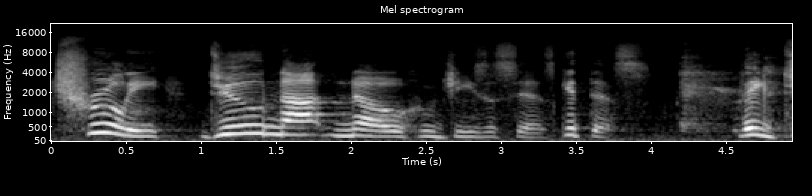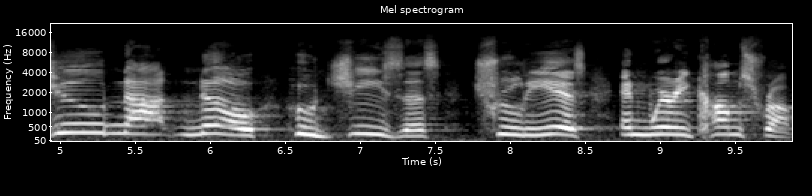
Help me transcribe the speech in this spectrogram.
truly do not know who Jesus is. Get this. They do not know who Jesus truly is and where he comes from.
